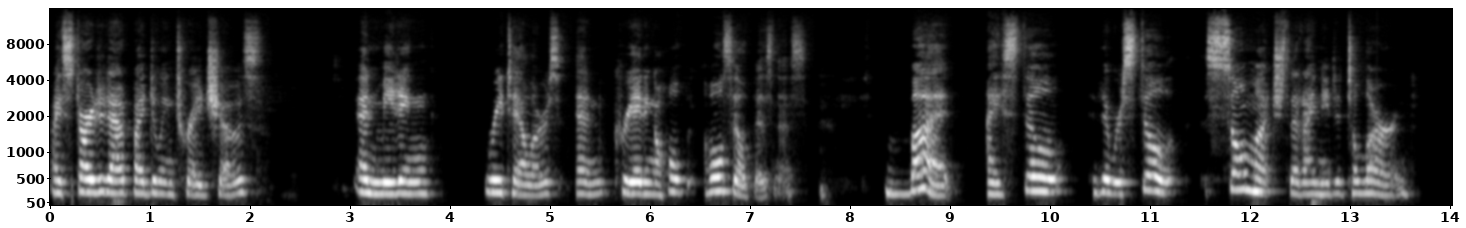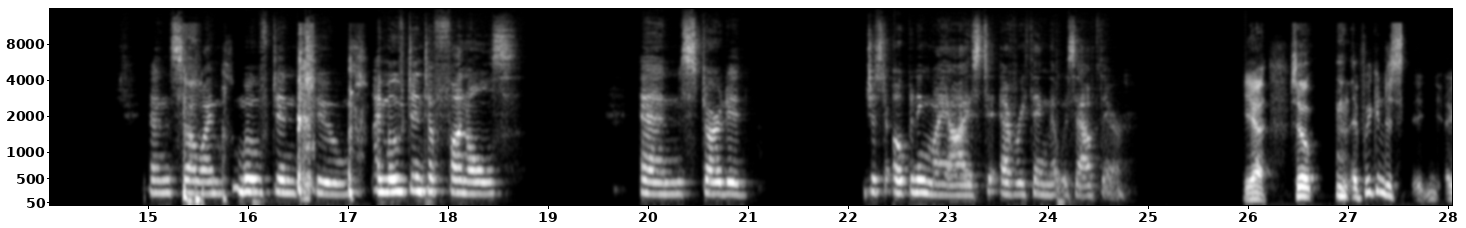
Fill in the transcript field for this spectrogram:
I started out by doing trade shows and meeting retailers and creating a whole wholesale business. But I still, there was still so much that I needed to learn. And so I moved into, I moved into funnels and started just opening my eyes to everything that was out there. Yeah. So if we can just uh,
